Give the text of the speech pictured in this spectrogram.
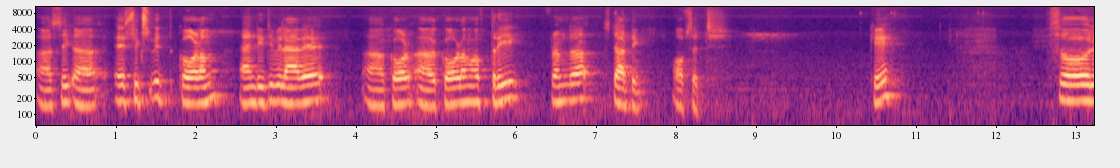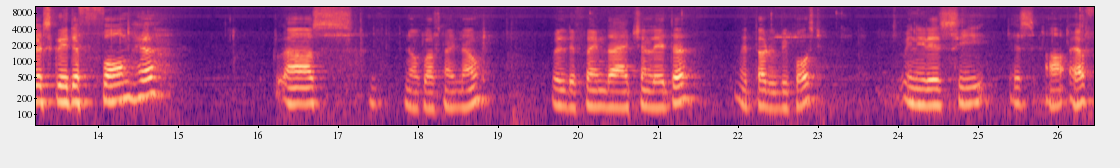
uh, six uh, a six with column and it will have a uh, col uh, column of three from the starting offset. Okay. So let's create a form here. Class no class right now. We'll define the action later. Method will be post. We need a c srf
